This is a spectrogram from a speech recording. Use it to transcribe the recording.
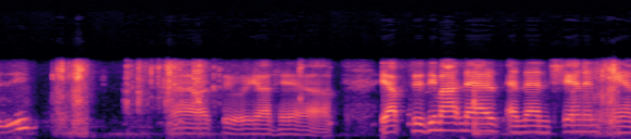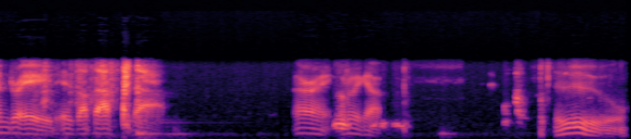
Susie? Uh, let's see what we got here. Yep, Susie Martinez, and then Shannon Andrade is up after that. All right, what do we got? Ooh.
